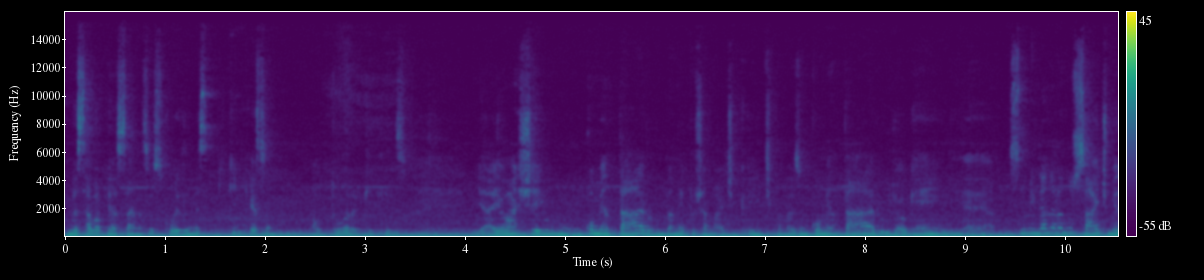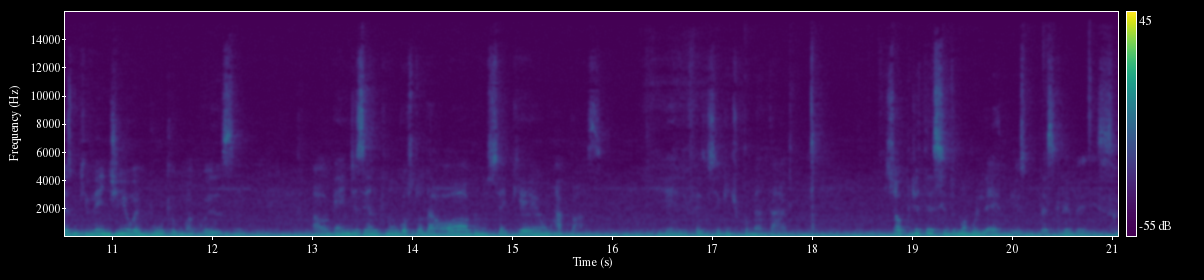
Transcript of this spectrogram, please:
começava a pensar nessas coisas, mas quem que é essa autora, o que, que é isso? E aí eu achei um, um comentário, não dá nem para chamar de crítica, mas um comentário de alguém, é, se não me engano era no site mesmo que vendia o e-book, alguma coisa assim. Alguém dizendo que não gostou da obra, não sei o que, um rapaz. E ele fez o seguinte comentário. Só podia ter sido uma mulher mesmo para escrever isso.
